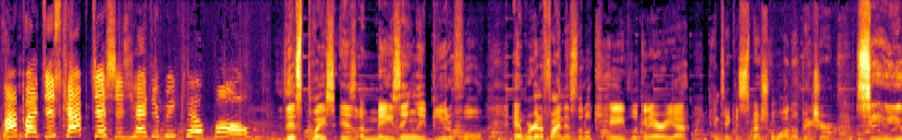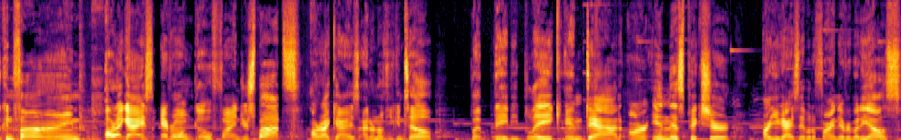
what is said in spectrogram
Grandpa, this cactus is had to be careful. This place is amazingly beautiful, and we're gonna find this little cave looking area and take a special Waldo picture. See who you can find. All right, guys, everyone go find your spots. All right, guys, I don't know if you can tell, but baby Blake and dad aren't in this picture. Are you guys able to find everybody else?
